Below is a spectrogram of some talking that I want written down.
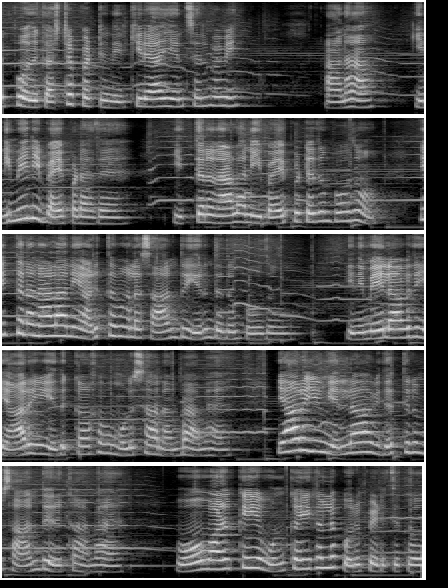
இப்போது கஷ்டப்பட்டு நிற்கிறாய் என் செல்வமே. ஆனால் இனிமே நீ பயப்படாத. இத்தனை நாளாக நீ பயப்பட்டதும் போதும். இத்தனை நாளாக நீ அடுத்தவங்களை சார்ந்து இருந்ததும் போதும். இனிமேலாவது யாரையும் எதுக்காகவும் முழுசாக நம்பாமல் யாரையும் எல்லா விதத்திலும் சார்ந்து இருக்காமல் உன் வாழ்க்கையை உன் கைகளில் பொறுப்பெடுத்துக்கோ.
